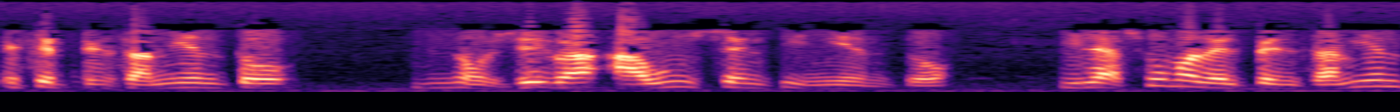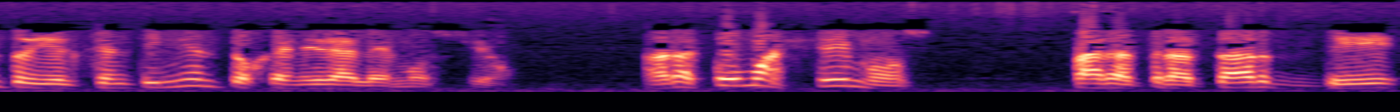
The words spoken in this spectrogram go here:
Ese pensamiento nos lleva a un sentimiento y la suma del pensamiento y el sentimiento genera la emoción. Ahora, ¿cómo hacemos para tratar de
